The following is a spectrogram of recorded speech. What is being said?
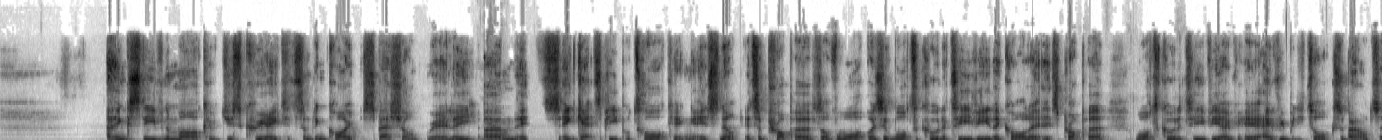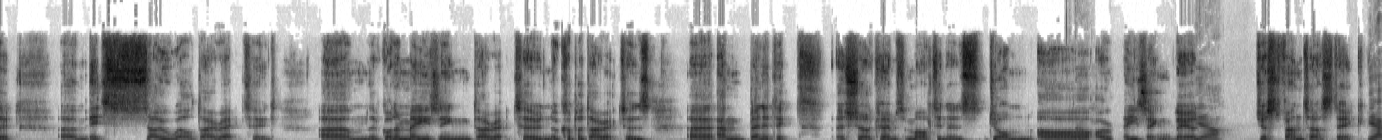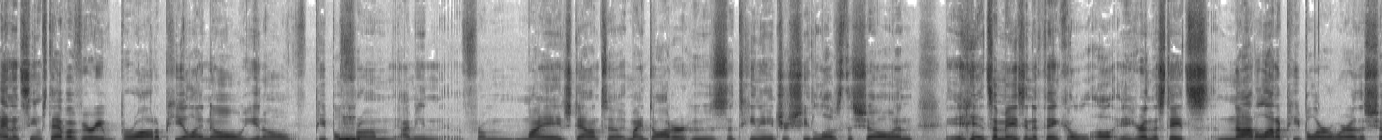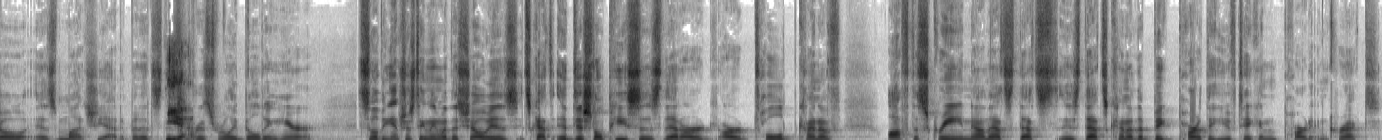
I think Steven and Mark have just created something quite special. Really, um, it's it gets people talking. It's not. It's a proper sort of what is it water cooler TV they call it. It's proper water cooler TV over here. Everybody talks about it. Um, it's so well directed. Um, they've got an amazing director and a couple of directors, uh, and Benedict as Sherlock Holmes and Martin as John are, are amazing. They're yeah. Just fantastic. Yeah, and it seems to have a very broad appeal. I know, you know, people from, I mean, from my age down to my daughter, who's a teenager, she loves the show. And it's amazing to think uh, uh, here in the States, not a lot of people are aware of the show as much yet, but it's, Yeah. it's really building here. So the interesting thing with the show is it's got additional pieces that are are told kind of off the screen. Now that's that's is that's kind of the big part that you've taken part in, correct?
